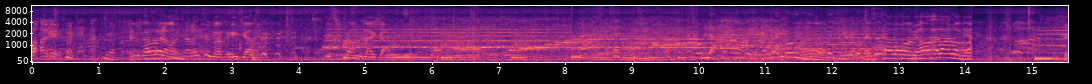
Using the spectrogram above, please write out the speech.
ပါတယ်လူကတော့နှလုံးစိတ်ကမအေးကြဘူးဒီစီကြောင်းလိုက်ရှာအဲ့ ဆက်ထားပါပါဗျာအဲ့လားတော့ဗျာကဲ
